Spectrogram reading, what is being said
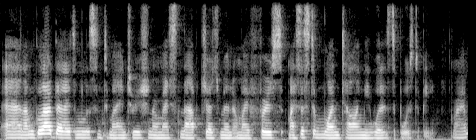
and I'm glad that I didn't listen to my intuition or my snap judgment or my first, my system one telling me what it's supposed to be, right?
